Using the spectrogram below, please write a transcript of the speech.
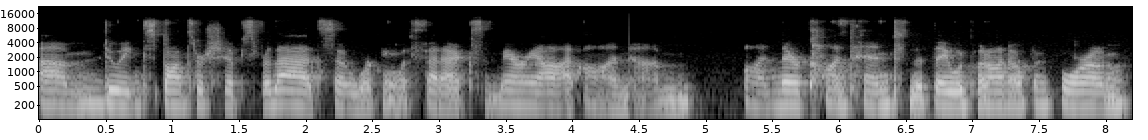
Um, doing sponsorships for that, so working with FedEx and Marriott on um, on their content that they would put on Open Forum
